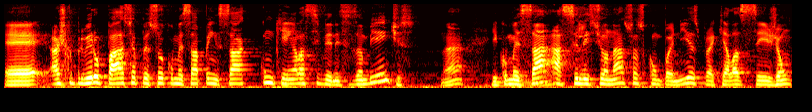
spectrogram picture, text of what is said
É, acho que o primeiro passo é a pessoa começar a pensar com quem ela se vê nesses ambientes. Né? E começar a selecionar suas companhias para que elas sejam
